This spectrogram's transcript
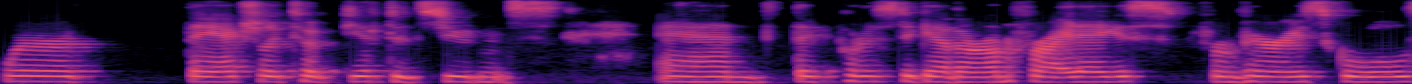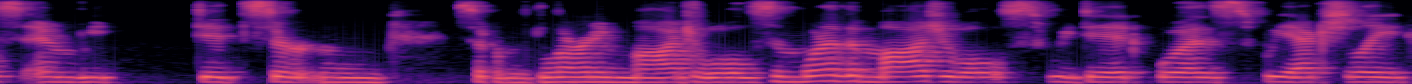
where they actually took gifted students and they put us together on Fridays from various schools and we did certain sort of learning modules. And one of the modules we did was we actually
